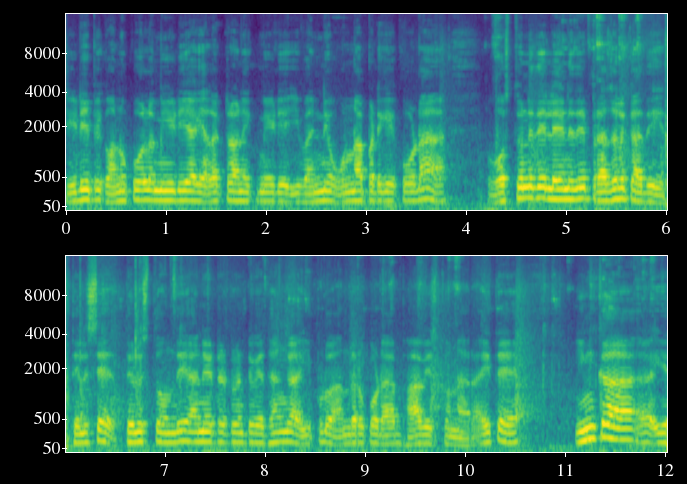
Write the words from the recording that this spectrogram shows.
టీడీపీకి అనుకూల మీడియా ఎలక్ట్రానిక్ మీడియా ఇవన్నీ ఉన్నప్పటికీ కూడా వస్తున్నది లేనిది ప్రజలకు అది తెలిసే తెలుస్తుంది అనేటటువంటి విధంగా ఇప్పుడు అందరూ కూడా భావిస్తున్నారు. అయితే ఇంకా ఈ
